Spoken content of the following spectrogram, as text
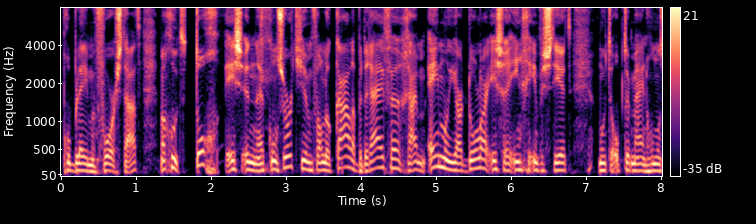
problemen voor staat. Maar goed, toch is een consortium van lokale bedrijven, ruim 1 miljard dollar is erin geïnvesteerd. Moeten op termijn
